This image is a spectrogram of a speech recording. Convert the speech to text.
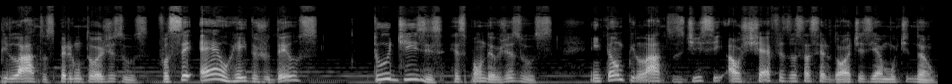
Pilatos perguntou a Jesus: Você é o rei dos judeus? Tu dizes, respondeu Jesus. Então Pilatos disse aos chefes dos sacerdotes e à multidão:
